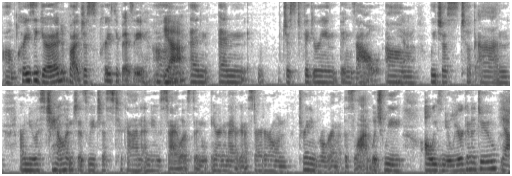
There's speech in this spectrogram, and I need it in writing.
um, crazy good, but just crazy busy. Um, Yeah. and and just figuring things out. Um, We just took on our newest challenge is we just took on a new stylist, and Erin and I are going to start our own training program at the salon, which we always knew we were going to do. Yeah.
